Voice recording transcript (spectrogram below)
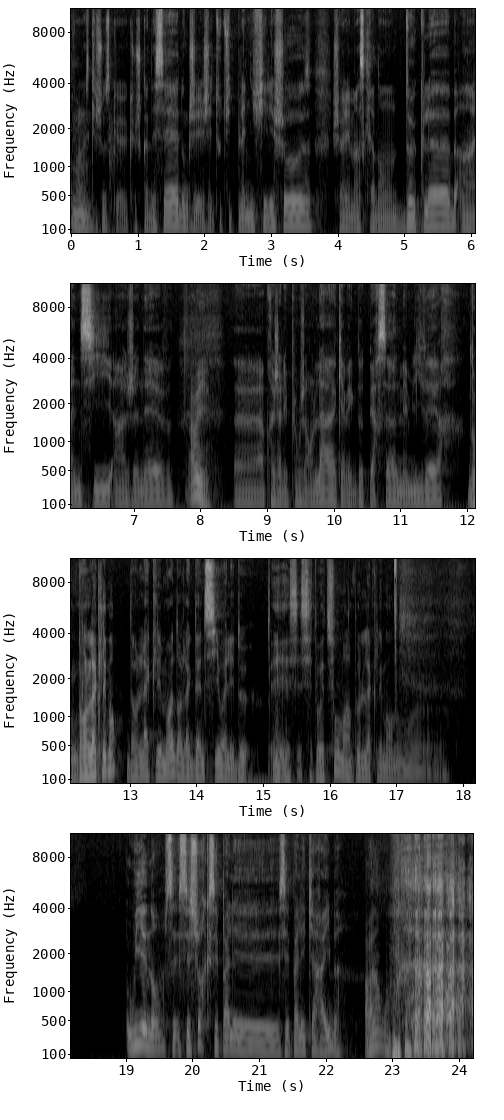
voilà, Mm. c'est quelque chose que, que je connaissais. Donc, j'ai tout de suite planifié les choses. Je suis allé m'inscrire dans deux clubs, un à Annecy, un à Genève. Ah oui. Euh, après, j'allais plonger en lac avec d'autres personnes, même l'hiver. Donc dans le lac Léman? Dans le lac Léman, dans le lac d'Annecy, ouais, les deux. Et, et ça doit être sombre un peu le lac Léman, non Euh, Oui et non. C'est c'est sûr que c'est pas les c'est pas les Caraïbes, Ah bah non.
